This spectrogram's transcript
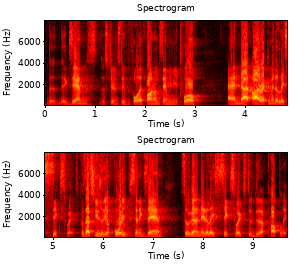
The, the exam the students do before their final exam in year 12 and that I recommend at least six weeks because that's usually a 40% exam. So we're going to need at least six weeks to do that properly.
